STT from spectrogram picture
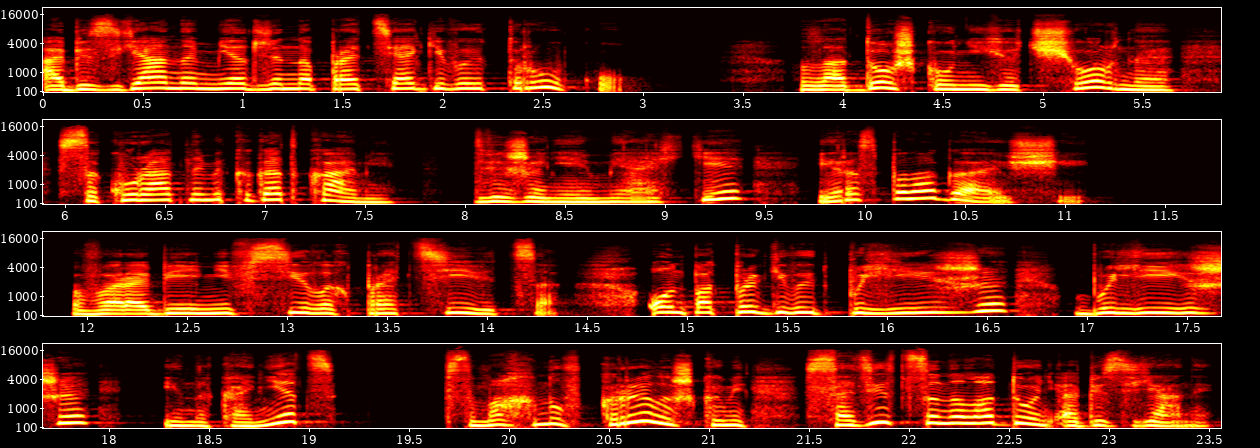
Обезьяна медленно протягивает руку. Ладошка у нее черная, с аккуратными коготками, движения мягкие и располагающие. Воробей не в силах противиться. Он подпрыгивает ближе, ближе и, наконец, взмахнув крылышками, садится на ладонь обезьяны.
